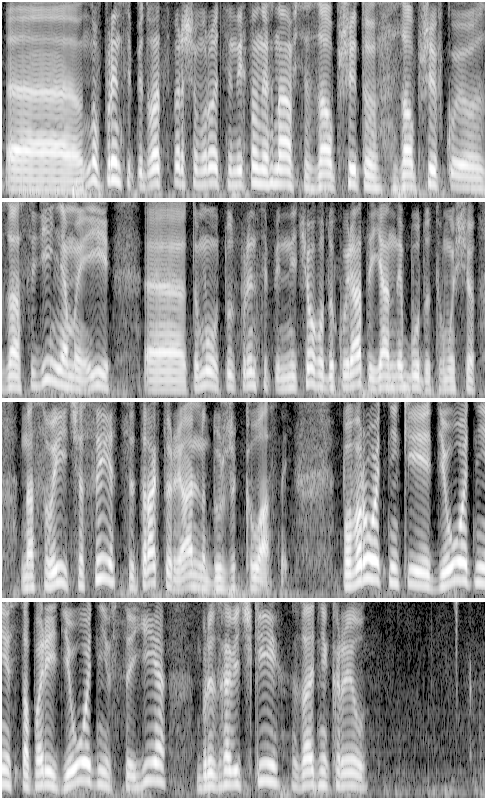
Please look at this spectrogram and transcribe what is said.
Е, ну, в принципі, у 2021 році ніхто не гнався за обшиту, за обшивкою за сидіннями, і е, тому тут, в принципі, нічого докуряти я не буду, тому що на свої часи цей трактор реально дуже класний. Поворотники, діодні, стопорі діодні, все є, бризговички, задні крил.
